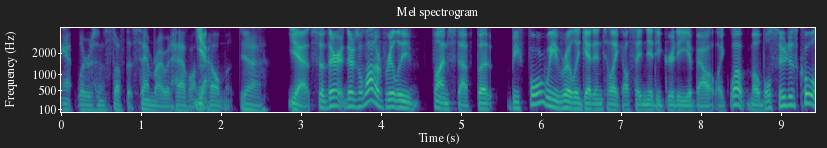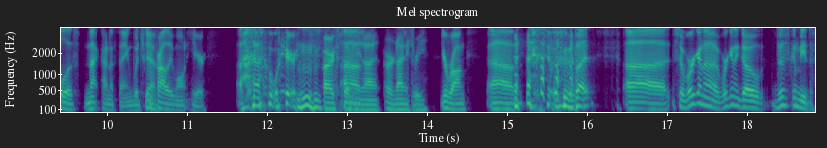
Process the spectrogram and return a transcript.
antlers and stuff that samurai would have on Yeah. their helmet. yeah. Yeah, so there there's a lot of really fun stuff, but before we really get into like I'll say nitty gritty about like what mobile suit is cool and that kind of thing, which Yeah. we probably won't hear. Uh, we're RX seventy nine or ninety three. you're wrong, um, but uh, so we're gonna we're gonna go. This is gonna be the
